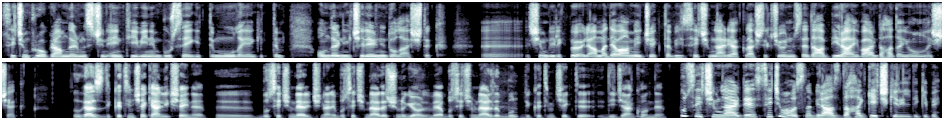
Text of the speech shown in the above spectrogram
seçim programlarımız için NTV'nin Bursa'ya gittim, Muğla'ya gittim. Onların ilçelerini dolaştık. Ee, şimdilik böyle ama devam edecek tabii. Seçimler yaklaştıkça önümüzde daha bir ay var, daha da yoğunlaşacak. Ilgaz dikkatini çeken ilk şey ne? Ee, bu seçimler için hani bu seçimlerde şunu gördüm veya bu seçimlerde bu dikkatimi çekti diyeceğin konu ne? Bu seçimlerde seçim havasına biraz daha geç girildi gibi.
